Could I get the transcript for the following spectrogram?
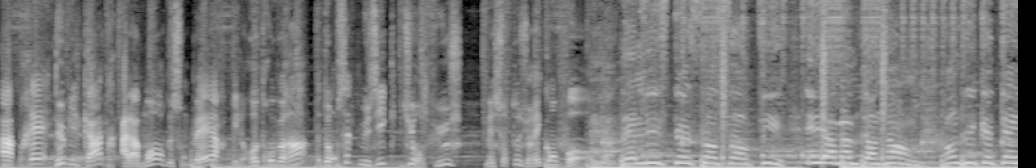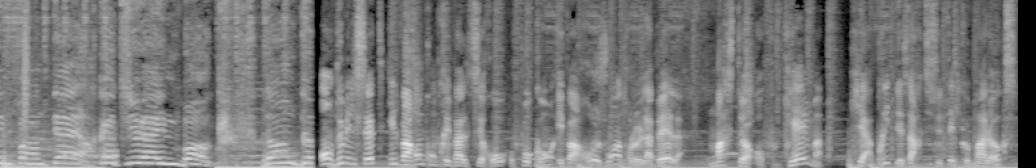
après 2004 à la mort de son père. Il retrouvera dans cette musique du refuge, mais surtout du réconfort. Les listes sont sorties, il y a même ton nom. On dit que t'es une panthère, que tu es une. En 2007, il va rencontrer Valsero, Faucon et va rejoindre le label Master of Game qui abrite des artistes tels que Malox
